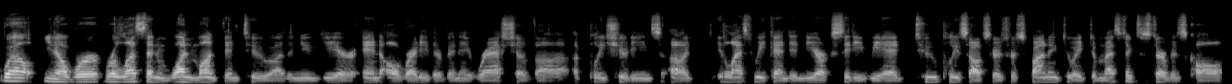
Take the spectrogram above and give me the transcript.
Well, you know, we're we're less than one month into uh, the new year, and already there've been a rash of, uh, of police shootings. Uh, last weekend in New York City, we had two police officers responding to a domestic disturbance call,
